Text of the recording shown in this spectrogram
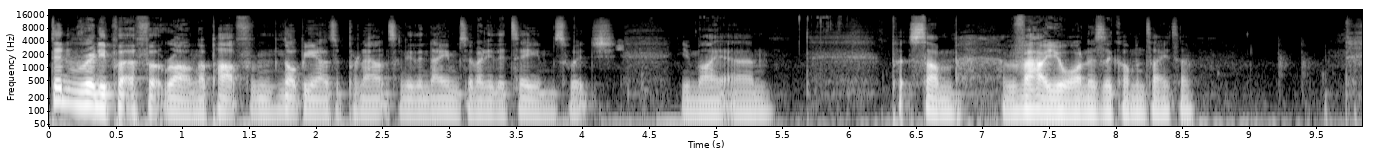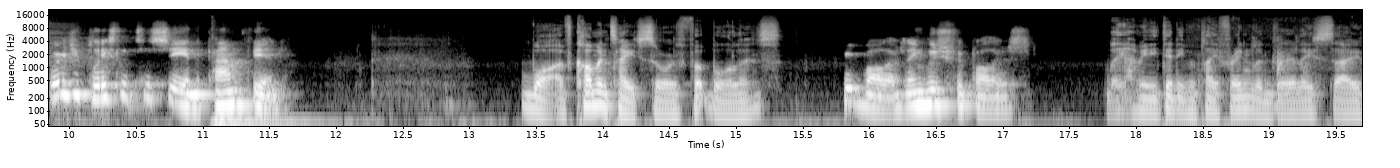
didn't really put a foot wrong, apart from not being able to pronounce any of the names of any of the teams, which you might um, put some value on as a commentator. Where did you place Le Tissier in the pantheon? What of commentators or of footballers? Footballers, English footballers. Well, I mean, he didn't even play for England really, so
